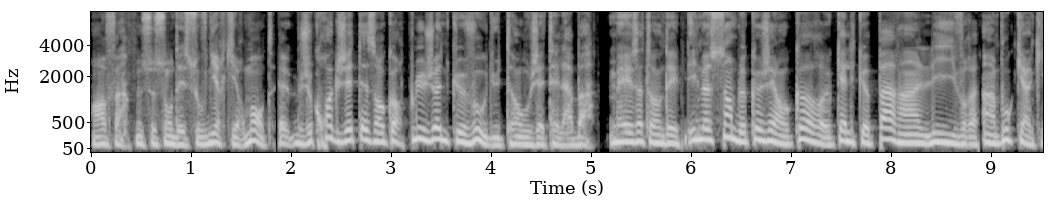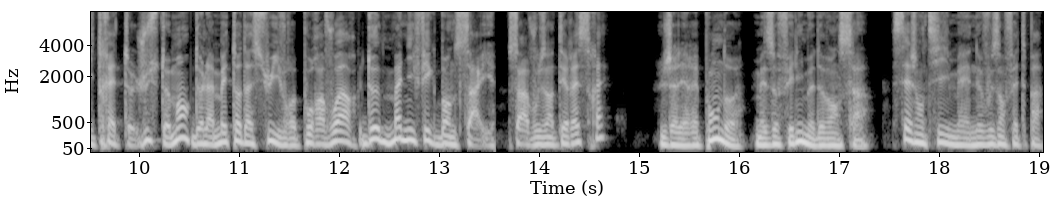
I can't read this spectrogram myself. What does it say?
Enfin, ce sont des souvenirs qui remontent. Euh, Je crois que j'étais encore plus jeune que vous du temps où j'étais là-bas. Mais attendez, il me semble que j'ai encore euh, quelque part un livre, un bouquin qui traite justement de la méthode à suivre pour avoir de magnifiques bonsaïs. Ça vous intéresserait? J'allais répondre, mais Ophélie me devança. C'est gentil, mais ne vous en faites pas.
